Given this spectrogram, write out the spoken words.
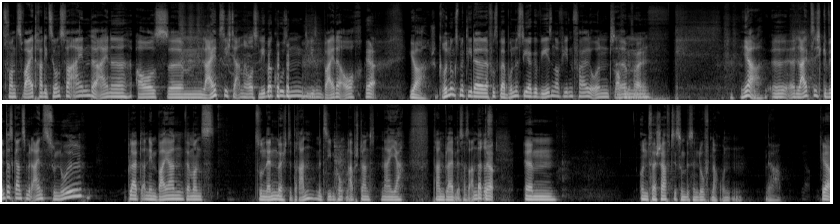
von zwei Traditionsvereinen. Der eine aus ähm, Leipzig, der andere aus Leverkusen. Die sind beide auch Ja. ja, Gründungsmitglieder der Fußball-Bundesliga gewesen auf jeden Fall. Und Auf jeden ähm, Fall. ja, äh, Leipzig gewinnt das Ganze mit 1 zu 0, bleibt an den Bayern, wenn man es so nennen möchte, dran, mit sieben Punkten Abstand. Naja, dranbleiben ist was anderes. Ja. Ähm, und verschafft sich so ein bisschen Luft nach unten. Ja. Ja,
